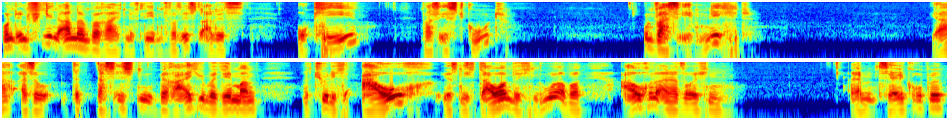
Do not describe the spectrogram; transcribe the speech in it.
und in vielen anderen Bereichen des Lebens. Was ist alles okay? Was ist gut? Und was eben nicht? Ja, also das ist ein Bereich, über den man natürlich auch, jetzt nicht dauernd, nicht nur, aber auch in einer solchen ähm, Zellgruppe,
